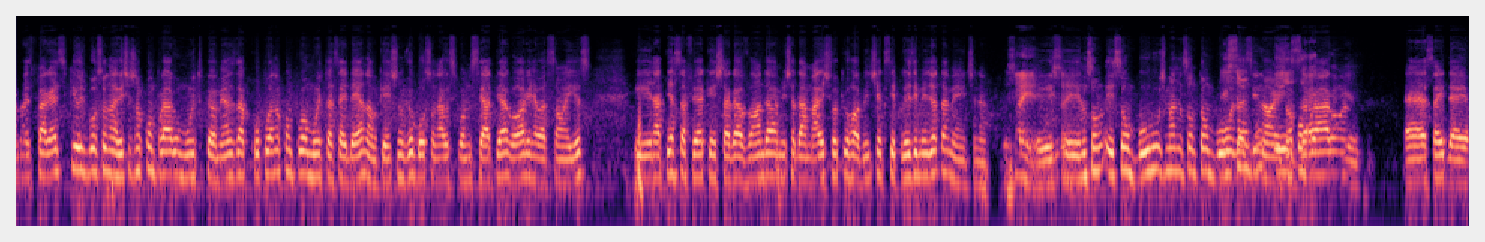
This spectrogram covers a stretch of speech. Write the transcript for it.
mas parece que os bolsonaristas não compraram muito, pelo menos a cúpula não comprou muito essa ideia, não, porque a gente não viu o Bolsonaro se pronunciar até agora em relação a isso. E na terça-feira que a gente está gravando, a ministra Damares falou que o Robinho tinha que ser preso imediatamente, né? Isso aí. Eles, isso aí. eles não são, eles são burros, mas não são tão burros são assim, não. Eles não compraram é, essa ideia.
